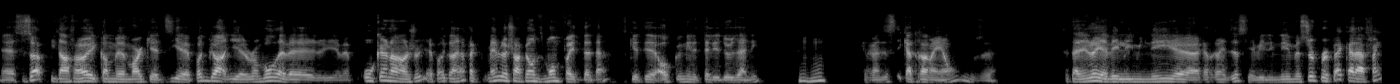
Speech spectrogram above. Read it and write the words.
C'est ça. Puis dans ce comme Mark a dit, il n'y avait pas de gagnant. Rumble, il n'y avait, aucun enjeu, il n'y avait pas de gagnant. Fait que même le champion du monde peut être dedans, ce qui était Hulk Hogan était les deux années. 90 mm-hmm. et 91. Cette année-là, il avait éliminé, euh, 90, il avait éliminé Mr. Perfect à la fin.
